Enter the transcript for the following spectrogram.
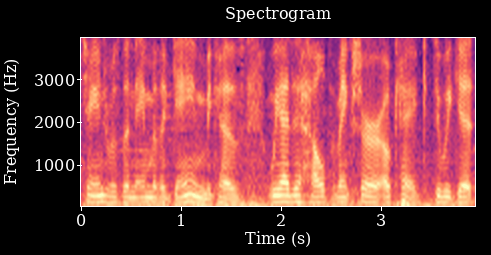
change was the name of the game because we had to help make sure. Okay, do we get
